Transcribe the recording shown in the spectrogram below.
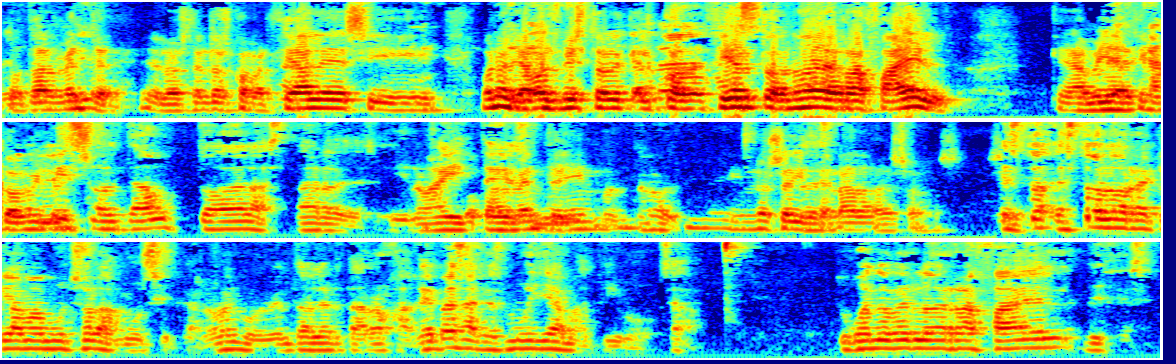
Totalmente, en los centros comerciales y, bueno, ya hemos visto el, concierto ¿no? de Rafael, que había cinco mil. sold out todas las tardes y no hay test ni control. Y no se dice nada de eso. Esto, esto lo reclama mucho la música, ¿no? El movimiento alerta roja. ¿Qué pasa? Que es muy llamativo. O sea, tú cuando ves lo de Rafael dices,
